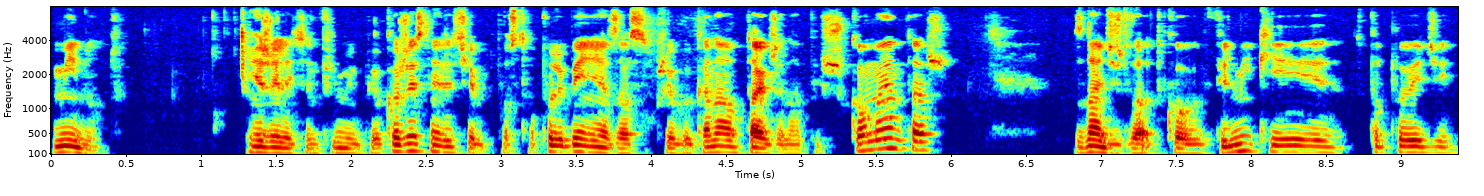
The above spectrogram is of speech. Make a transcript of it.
minut. Jeżeli ten filmik był korzystny dla Ciebie, postaw polubienie, zasubskrybuj kanał, także napisz komentarz. Znajdziesz dodatkowe filmiki z podpowiedzi,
